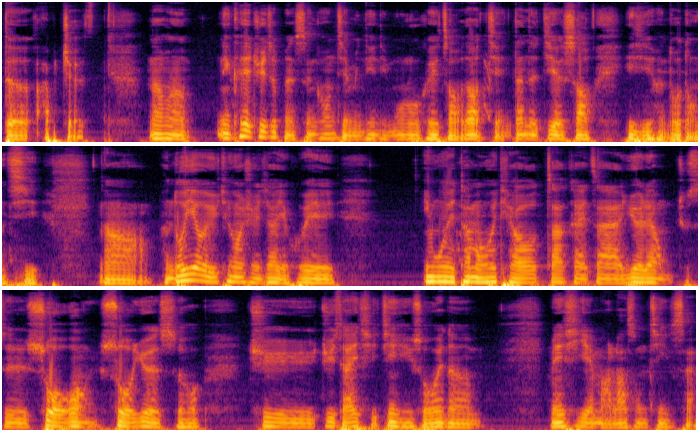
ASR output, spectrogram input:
的 Objects》。那么，你可以去这本深空简明天体目录，可以找到简单的介绍以及很多东西。那很多业余天文学家也会，因为他们会挑大概在月亮就是朔望朔月的时候，去聚在一起进行所谓的。梅西尔马拉松竞赛，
